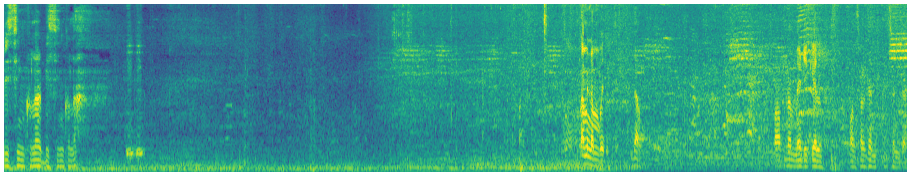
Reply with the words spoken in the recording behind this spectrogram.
বিশৃঙ্খলা আর বিশৃঙ্খলা। আমি নামবো দেখতে যাও। Pabna medical consultancy centre.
